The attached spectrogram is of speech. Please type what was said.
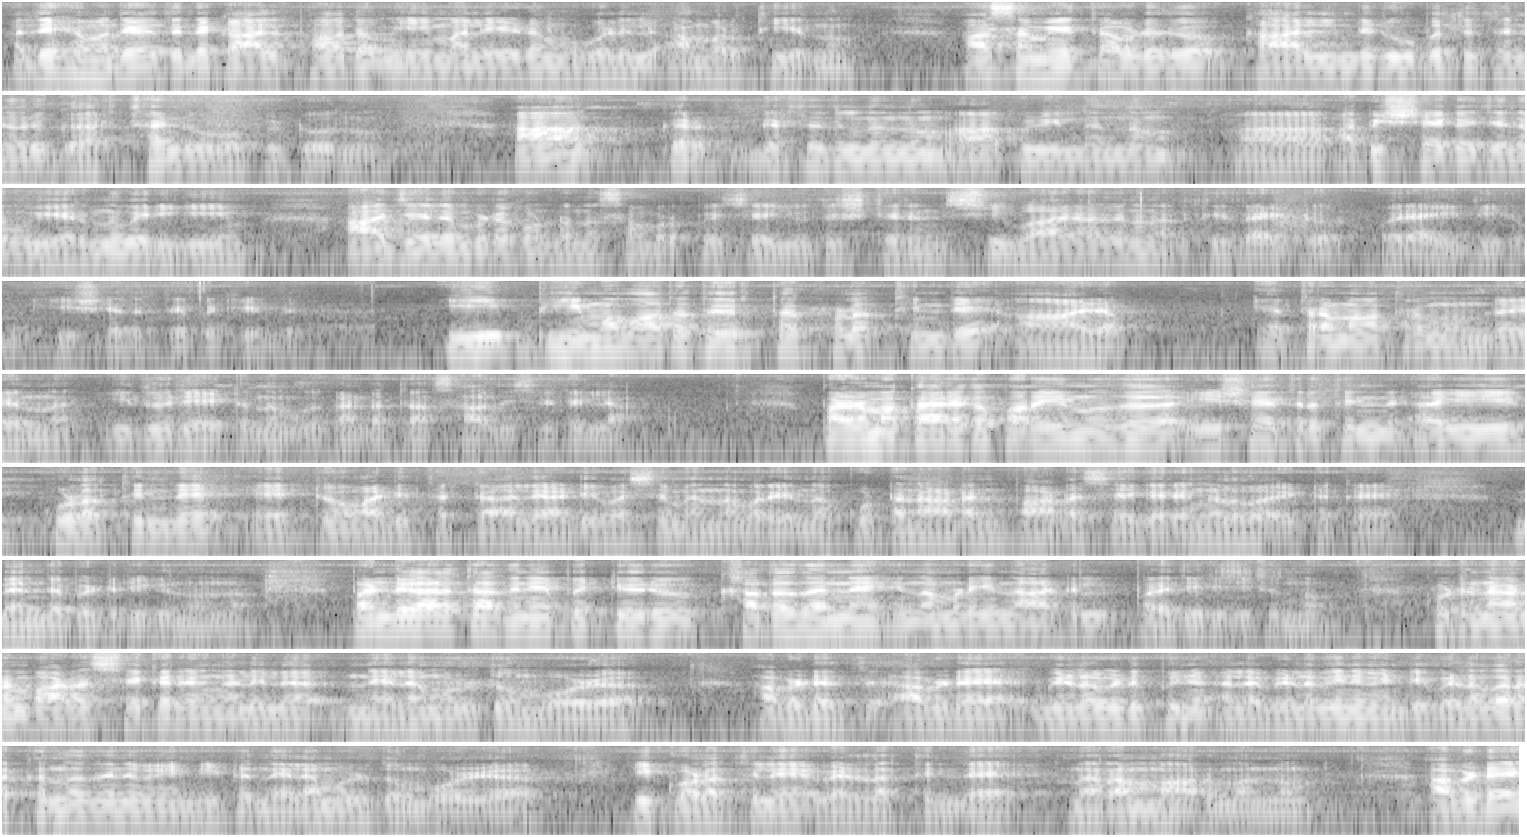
അദ്ദേഹം അദ്ദേഹത്തിന്റെ കാൽപാദം ഈ മലയുടെ മുകളിൽ അമർത്തിയെന്നും ആ സമയത്ത് അവിടെ ഒരു കാലിന്റെ രൂപത്തിൽ തന്നെ ഒരു ഗർഭം രൂപപ്പെട്ടു എന്നും ആ ഗർഭത്തിൽ നിന്നും ആ കുഴിയിൽ നിന്നും അഭിഷേക ജലം ഉയർന്നു വരികയും ആ ജലം ഇവിടെ കൊണ്ടുവന്ന് സമർപ്പിച്ച് യുധിഷ്ഠിരൻ ശിവാരാധന നടത്തിയതായിട്ട് ഒരു ഐതിഹ്യം ഈ ക്ഷേത്രത്തെ പറ്റിയുണ്ട്. ഈ ഭീമവാത ഭീമവാദ തീർത്ഥക്കുളത്തിന്റെ ആഴം എത്രമാത്രമുണ്ട് എന്ന് ഇതുവരെയായിട്ട് നമുക്ക് കണ്ടെത്താൻ സാധിച്ചിട്ടില്ല. പഴമക്കാരൊക്കെ പറയുന്നത് ഈ ക്ഷേത്രത്തിന്റെ ഈ കുളത്തിന്റെ ഏറ്റവും അടിത്തട്ട് അല്ലെ അടിവശം എന്ന് പറയുന്ന കുട്ടനാടൻ പാടശേഖരങ്ങളുമായിട്ടൊക്കെ ബന്ധപ്പെട്ടിരിക്കുന്നു പണ്ട് കാലത്ത് അതിനെപ്പറ്റി ഒരു കഥ തന്നെ നമ്മുടെ ഈ നാട്ടിൽ പ്രചരിച്ചിരുന്നു. കുട്ടനാടൻ പാടശേഖരങ്ങളിൽ നിലമുഴുതുമ്പോൾ അവിടെ അവിടെ വിളവെടുപ്പിന് അല്ല വിളവിന് വേണ്ടി വിളവിറക്കുന്നതിന് വേണ്ടിയിട്ട് നിലമുഴുതുമ്പോൾ ഈ കുളത്തിലെ വെള്ളത്തിന്റെ നിറം മാറുമെന്നും അവിടെ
